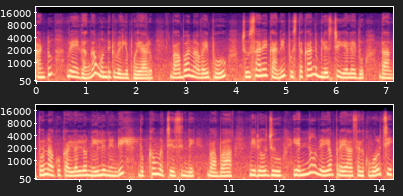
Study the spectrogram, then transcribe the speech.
అంటూ వేగంగా ముందుకు వెళ్ళిపోయారు. బాబా నా వైపు చూసారే కానీ పుస్తకాన్ని బ్లెస్ చేయలేదు. దాంతో నాకు కళ్ళల్లో నీళ్ళు నిండి దుఃఖం వచ్చేసింది. బాబా ఈరోజు ఎన్నో వ్యయ ప్రయాసలకు ఓర్చి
